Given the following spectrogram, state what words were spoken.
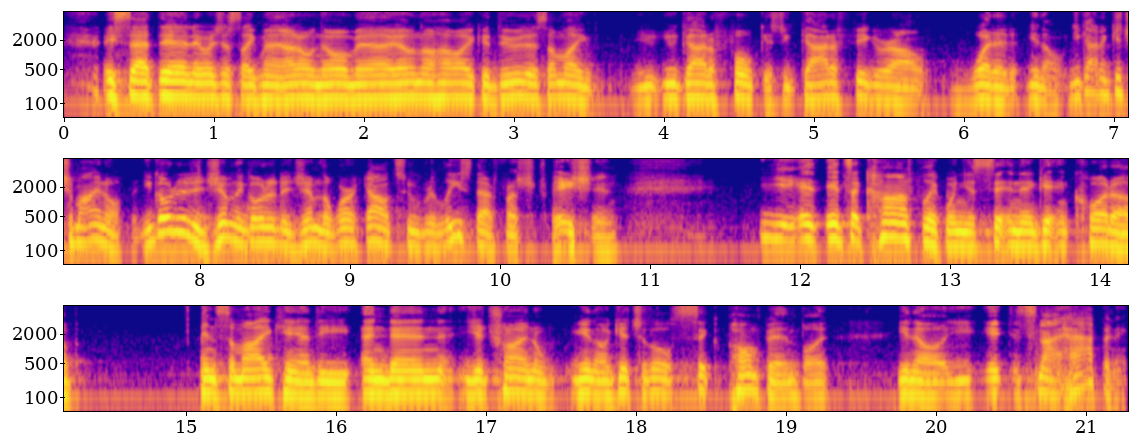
they sat there and they were just like, man, I don't know, man. I don't know how I could do this. I'm like, you, you got to focus. You got to figure out what it, you know, you got to get your mind off it. You go to the gym to go to the gym to work out to release that frustration. It, it's a conflict when you're sitting there getting caught up in some eye candy and then you're trying to, you know, get your little sick pump in, but, you know, it, it's not happening.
